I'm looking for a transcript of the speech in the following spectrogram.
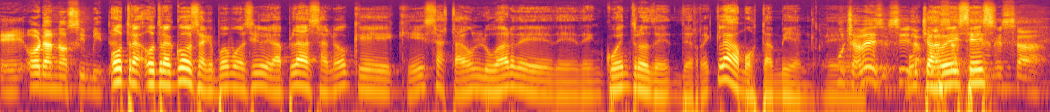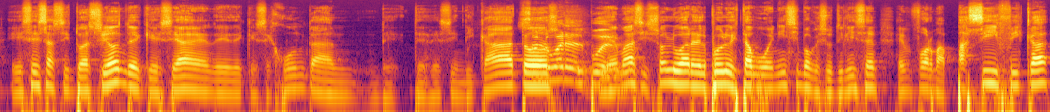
eh, hora nos invitan. Otra, otra cosa que podemos decir de la plaza, ¿no? Que, que es hasta un lugar de, de- de encuentro de, de reclamos también. Eh, Muchas veces, sí. Muchas veces esa- es esa situación de que se ha- de, que se juntan de- desde sindicatos Son lugares del pueblo. y demás y son lugares del pueblo y está buenísimo que se utilicen en forma pacífica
